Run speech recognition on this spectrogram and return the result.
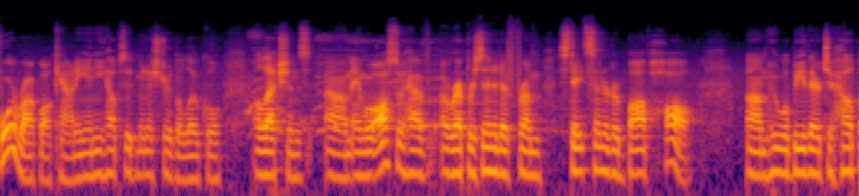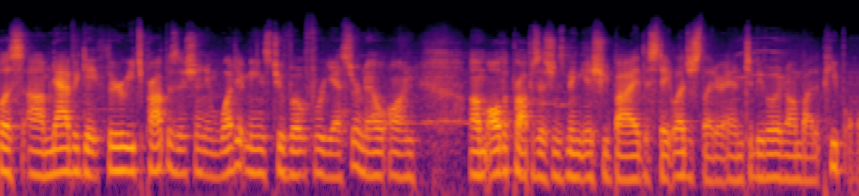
for Rockwall County, and he helps administer the local elections. Um, and we'll also have a representative from State Senator Bob Hall, um, who will be there to help us um, navigate through each proposition and what it means to vote for yes or no on um, all the propositions being issued by the state legislator and to be voted on by the people.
